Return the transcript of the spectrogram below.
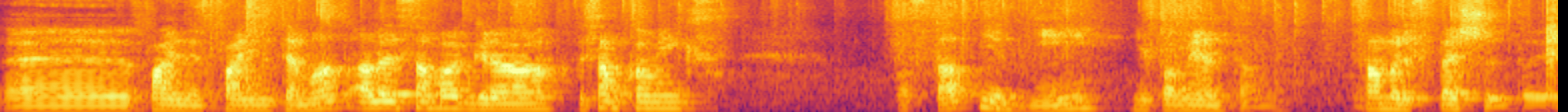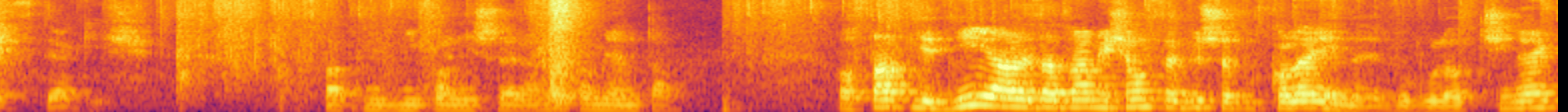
E, fajny, fajny temat, ale sama gra, sam komiks ostatnie dni, nie pamiętam. Summer Special to jest jakiś. Ostatnie dni Punishera, nie pamiętam. Ostatnie dni, ale za dwa miesiące wyszedł kolejny w ogóle odcinek.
